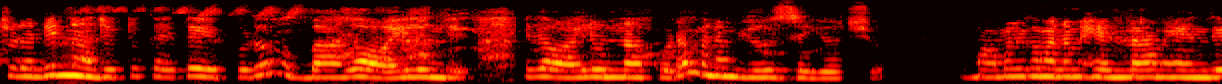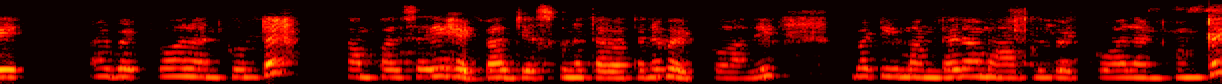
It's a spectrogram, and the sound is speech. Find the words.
చూడండి నా జుట్టుకి అయితే ఇప్పుడు బాగా ఆయిల్ ఉంది. ఇది ఆయిల్ ఉన్నా కూడా మనం యూజ్ చేయొచ్చు. మామూలుగా మనం హెన్నా మెహందీ అవి పెట్టుకోవాలనుకుంటే కంపల్సరీ హెడ్ బాత్ చేసుకున్న తర్వాతనే పెట్టుకోవాలి. బట్ ఈ మందారం ఆకులు పెట్టుకోవాలనుకుంటే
